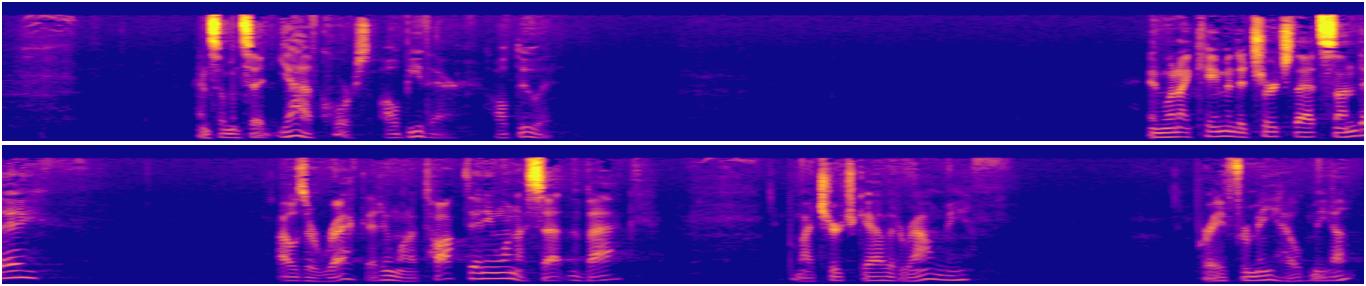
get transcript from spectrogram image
and someone said, Yeah, of course, I'll be there, I'll do it. And when I came into church that Sunday, I was a wreck. I didn't want to talk to anyone. I sat in the back. But my church gathered around me, prayed for me, held me up.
